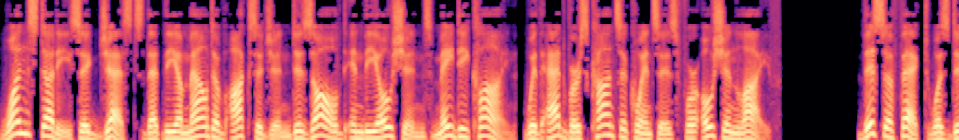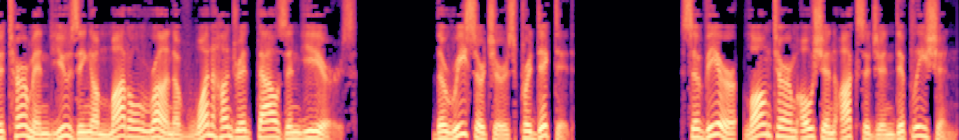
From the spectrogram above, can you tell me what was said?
One study suggests that the amount of oxygen dissolved in the oceans may decline, with adverse consequences for ocean life. This effect was determined using a model run of 100,000 years. The researchers predicted, severe, long-term ocean oxygen depletion,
